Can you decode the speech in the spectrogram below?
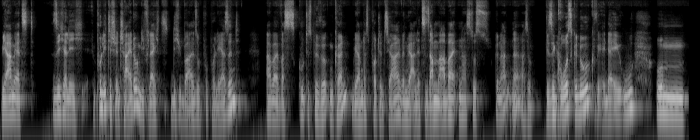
wir haben jetzt sicherlich politische Entscheidungen, die vielleicht nicht überall so populär sind aber was Gutes bewirken können. Wir haben das Potenzial, wenn wir alle zusammenarbeiten, hast du es genannt, ne? also Wir sind groß genug in der EU, um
